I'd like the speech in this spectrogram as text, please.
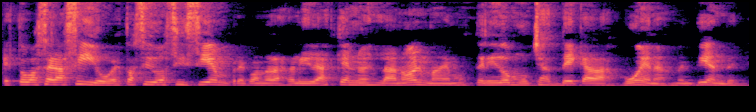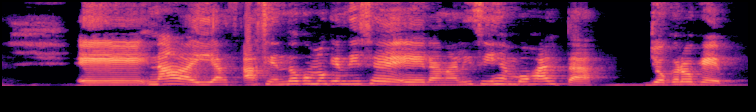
esto va a ser así o esto ha sido así siempre, cuando la realidad es que no es la norma. Hemos tenido muchas décadas buenas, ¿me entiendes? Eh, nada, y haciendo como quien dice el análisis en voz alta, yo creo que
